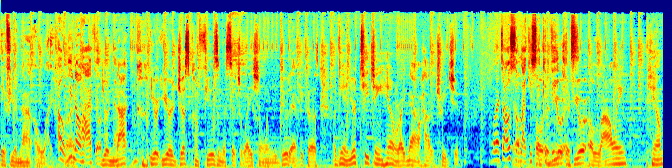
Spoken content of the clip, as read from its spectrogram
if you're not a wife. Oh, you know how I feel about You're that. not. You're you're just confusing the situation when you do that because again, you're teaching him right now how to treat you. Well, it's also like you So said, if you're if you're allowing him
